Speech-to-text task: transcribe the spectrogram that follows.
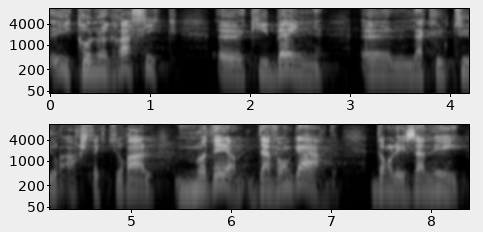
iconographique euh, qui baigne euh, la culture architecturale moderne d'avant-garde dans les années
